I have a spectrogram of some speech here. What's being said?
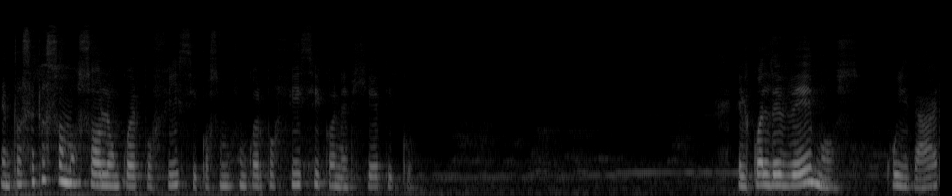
Entonces no somos solo un cuerpo físico, somos un cuerpo físico energético, el cual debemos cuidar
